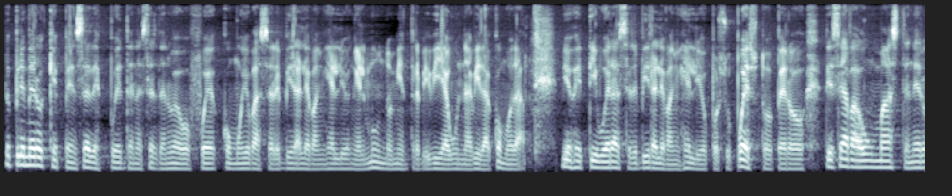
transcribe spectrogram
Lo primero que pensé después de nacer de nuevo fue cómo iba a servir al Evangelio en el mundo mientras vivía una vida cómoda. Mi objetivo era servir al Evangelio, por supuesto, pero deseaba aún más tener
